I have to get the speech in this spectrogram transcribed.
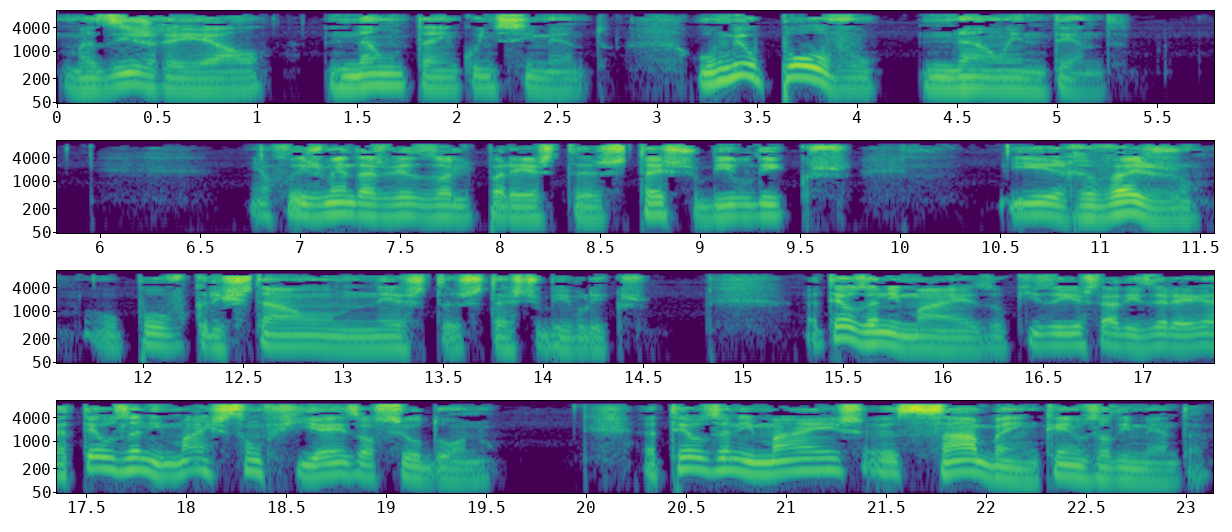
mas Israel não tem conhecimento. O meu povo não entende. Infelizmente, às vezes olho para estes textos bíblicos e revejo o povo cristão nestes textos bíblicos. Até os animais, o que Isaías está a dizer é, até os animais são fiéis ao seu dono. Até os animais eh, sabem quem os alimenta.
